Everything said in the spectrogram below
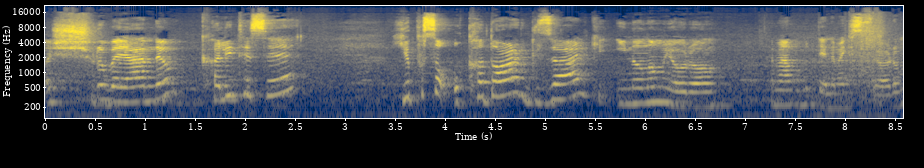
Aşırı beğendim. Kalitesi Yapısı o kadar güzel ki inanamıyorum. Hemen bunu denemek istiyorum.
